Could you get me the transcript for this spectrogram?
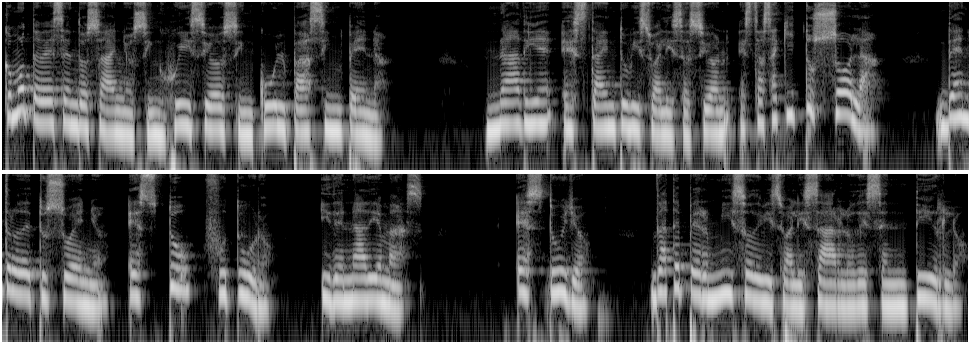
¿Cómo te ves en dos años sin juicios, sin culpa, sin pena? Nadie está en tu visualización, estás aquí tú sola, dentro de tu sueño, es tu futuro y de nadie más. Es tuyo, date permiso de visualizarlo, de sentirlo.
